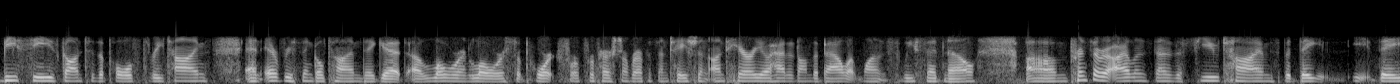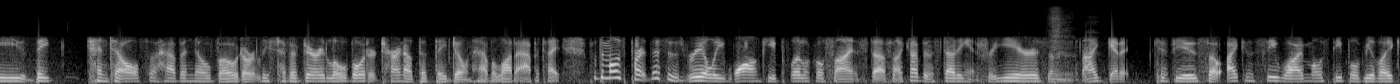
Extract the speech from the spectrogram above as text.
BC's gone to the polls three times, and every single time they get a lower and lower support for proportional representation. Ontario had it on the ballot once. We said no. Um, Prince Edward Island's done it a few times, but they they they tend to also have a no vote or at least have a very low voter turnout that they don't have a lot of appetite. For the most part, this is really wonky political science stuff. Like I've been studying it for years and I get it confused. So I can see why most people be like,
